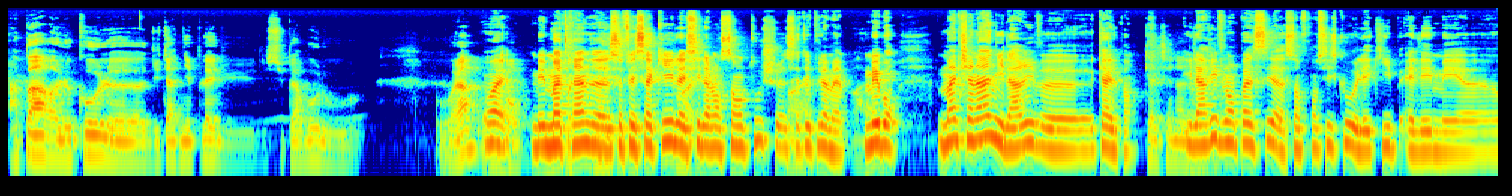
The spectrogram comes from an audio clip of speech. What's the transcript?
À part euh, le call euh, du dernier play du, du Super Bowl où, voilà. Ouais, Bon, mais Matt Ryan euh, Mais- se fait saquer, là, s'il a lancé en touche, c'était plus la même. Voilà. Mais bon, Matt Shanahan, il arrive, euh, Kyle, Shanahan. Il arrive l'an passé à San Francisco, et l'équipe, elle est mais, euh,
